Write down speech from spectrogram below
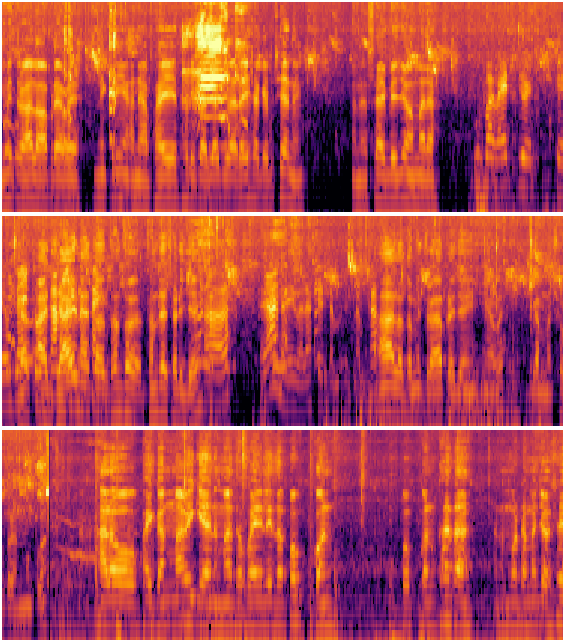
મિત્રો હાલો આપણે હવે નીકળીએ અને આ ભાઈ થોડીક વાર રહી શકે છે ને? અને સાહેબે જો અમારા જોઈ જાય ને તો. ધંધો ધંધે ચડી જાય. હાલો તો મિત્રો આપણે જઈએ હવે ગામમાં છોકરાને મૂકવા. હાલો ભાઈ ગામમાં આવી ગયા અને માધવભાઈ લીધો પોપકોર્ન પોપકોર્ન ખાધા અને મોઢામાં જો છે.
